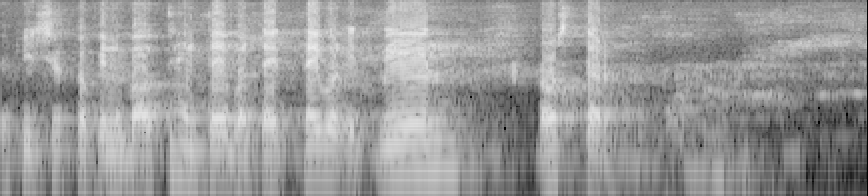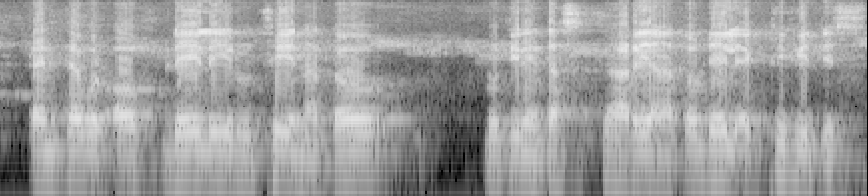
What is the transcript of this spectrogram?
The picture talking about timetable. Timetable it mean roster timetable of daily routine atau rutinitas harian atau daily activities.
